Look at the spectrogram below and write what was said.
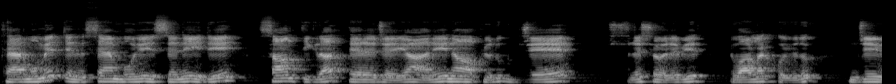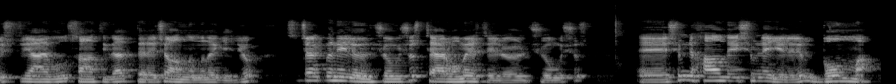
Termometrenin sembolü ise neydi? Santigrat derece. Yani ne yapıyorduk? C üstüne şöyle bir yuvarlak koyuyorduk. C üstü yani bu santigrat derece anlamına geliyor. Sıcaklığı neyle ölçüyormuşuz? Termometre ile ölçüyormuşuz. Ee, şimdi hal değişimine gelelim. Donma.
